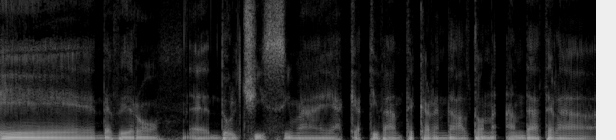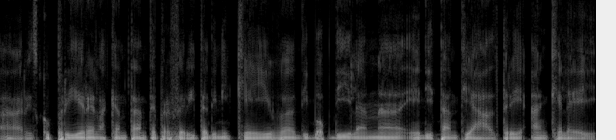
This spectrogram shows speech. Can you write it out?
eh, davvero eh, dolcissima e accattivante Karen Dalton, andatela a riscoprire, la cantante preferita di Nick Cave, di Bob Dylan e di tanti altri, anche lei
